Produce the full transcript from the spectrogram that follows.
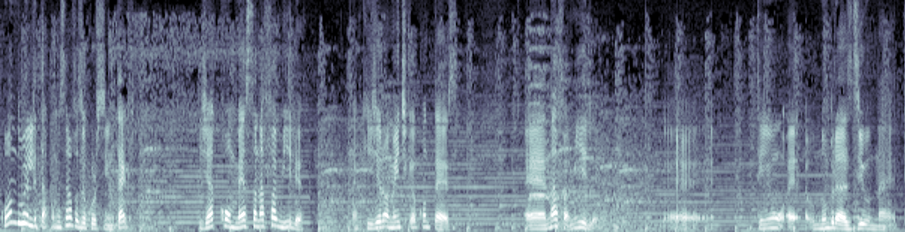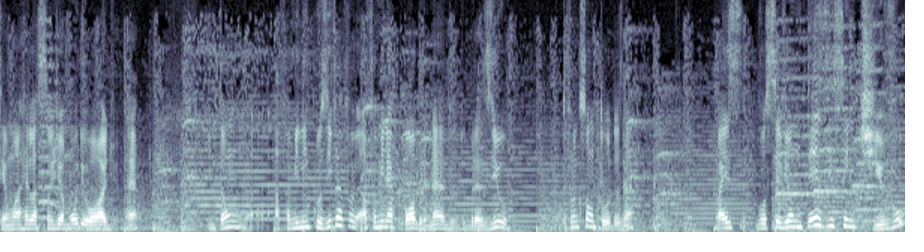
Quando ele está começando a fazer o cursinho técnico, já começa na família. Né? Que geralmente o que acontece? É, na família, é, tem um, é, no Brasil, né, tem uma relação de amor e ódio, né? Então, a família, inclusive a, família pobre, né, do, do Brasil, tô falando que são todas, né? Mas você vê um desincentivo,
